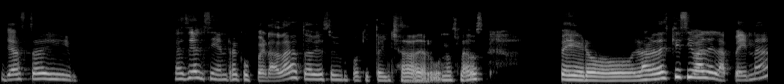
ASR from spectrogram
ya estoy casi al 100 recuperada, todavía estoy un poquito hinchada de algunos lados, pero la verdad es que sí vale la pena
